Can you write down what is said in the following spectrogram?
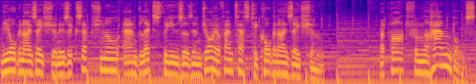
the organization is exceptional and lets the users enjoy a fantastic organization. Apart from the handles,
